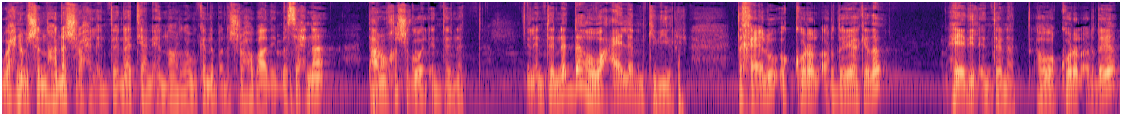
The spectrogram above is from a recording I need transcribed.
وإحنا مش هنشرح الإنترنت يعني إيه النهارده ممكن نبقى نشرحه بعدين بس إحنا تعالوا نخش جوه الإنترنت. الإنترنت ده هو عالم كبير. تخيلوا الكرة الأرضية كده هي دي الإنترنت. هو الكرة الأرضية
